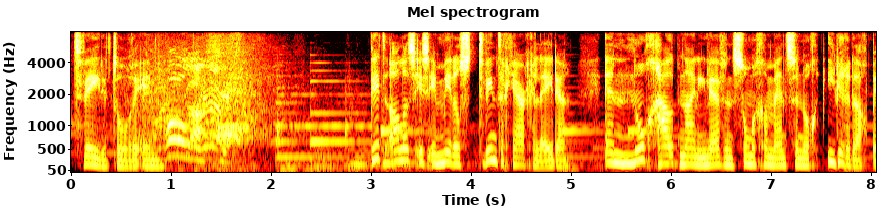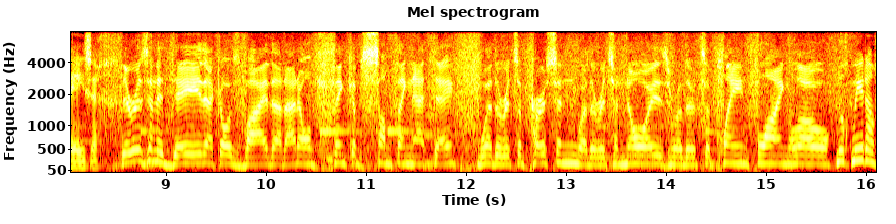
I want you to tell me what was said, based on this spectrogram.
tweede toren in. Holy shit. Dit alles is inmiddels 20 jaar geleden. En nog houdt 9-11 sommige mensen nog iedere dag bezig. There isn't a day that goes by that I don't think of something that day. Whether it's a person, whether it's a noise, whether it's a plane flying low. Nog meer dan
